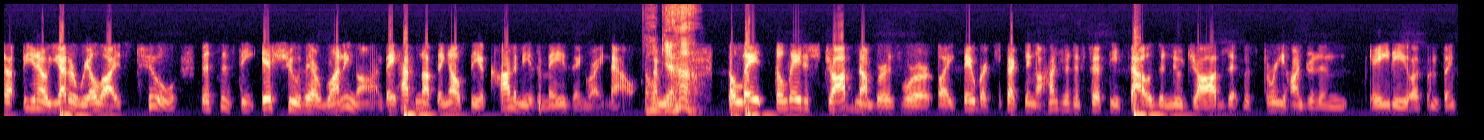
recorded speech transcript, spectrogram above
uh, you know, you got to realize too, this is the issue they're running on. They have nothing else. The economy is amazing right now. Oh I mean, yeah, the late the latest job numbers were like they were expecting 150,000 new jobs. It was 380 or something.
